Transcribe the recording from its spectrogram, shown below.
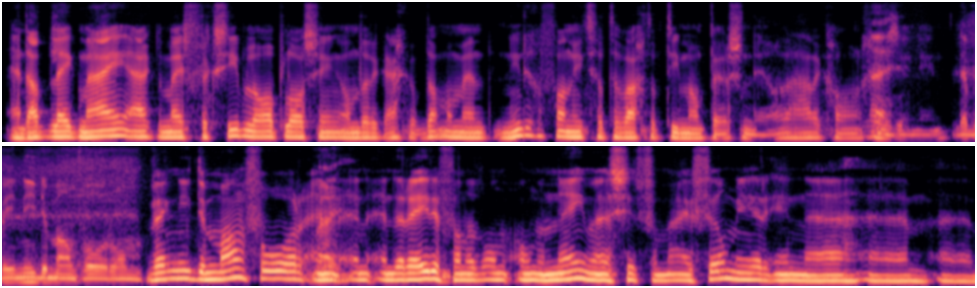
En dat bleek mij eigenlijk de meest flexibele oplossing, omdat ik eigenlijk op dat moment in ieder geval niet zat te wachten op 10 man personeel. Daar had ik gewoon geen nee, zin in. Daar ben je niet de man voor om. Ben ik niet de man voor. En, Nee. en, en de reden van het on- ondernemen zit voor mij veel meer in eh, ehm, ehm,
